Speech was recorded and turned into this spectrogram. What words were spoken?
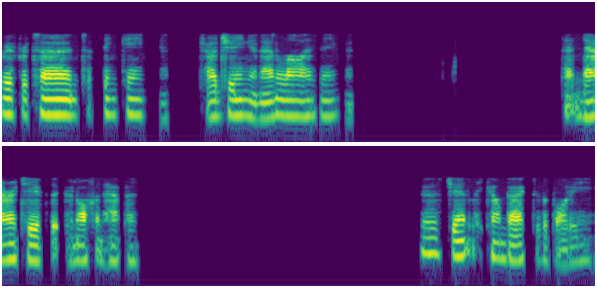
we've returned to thinking and judging and analyzing and that narrative that can often happen. Just gently come back to the body.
